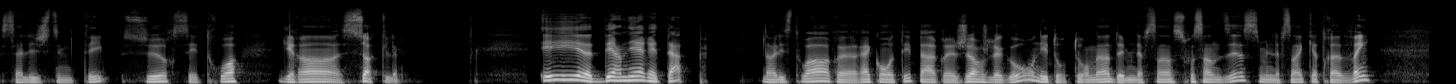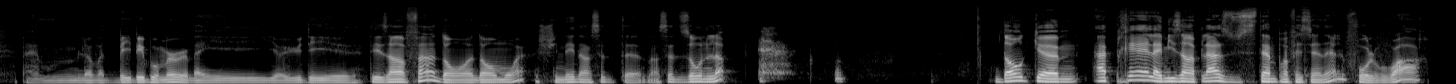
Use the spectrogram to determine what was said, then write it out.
sa légitimité sur ces trois grands socles. Et euh, dernière étape dans l'histoire euh, racontée par Georges Legault, on est au tournant de 1970-1980. Ben, là, votre baby boomer, ben, il y a eu des, enfants, dont, dont, moi. Je suis né dans cette, dans cette zone-là. Donc, euh, après la mise en place du système professionnel, il faut le voir,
